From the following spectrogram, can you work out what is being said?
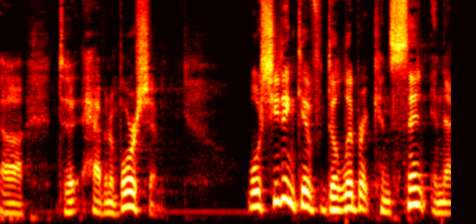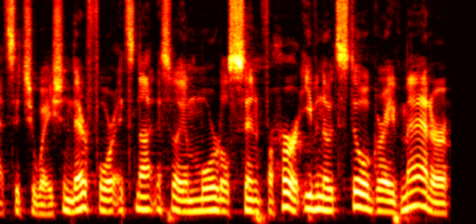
uh, to have an abortion. Well she didn't give deliberate consent in that situation. Therefore it's not necessarily a mortal sin for her. Even though it's still a grave matter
